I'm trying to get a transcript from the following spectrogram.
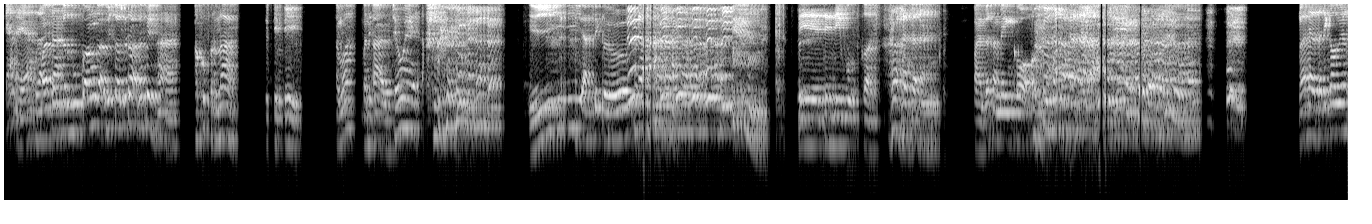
ya ya nggak Mata terbuka nggak bisa gerak tapi. Ah, Aku pernah ditindih Sama bentar. cewek. Ih, asik tuh. di tindi bu kos Pantas sama engkok. nggak ada dari kau Wil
